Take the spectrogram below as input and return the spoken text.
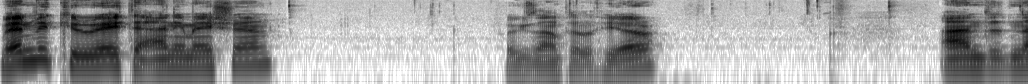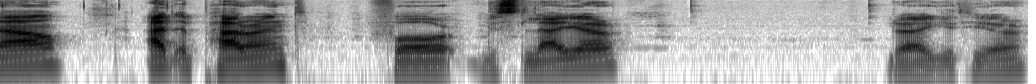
when we create an animation for example here and now add a parent for this layer drag it here.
